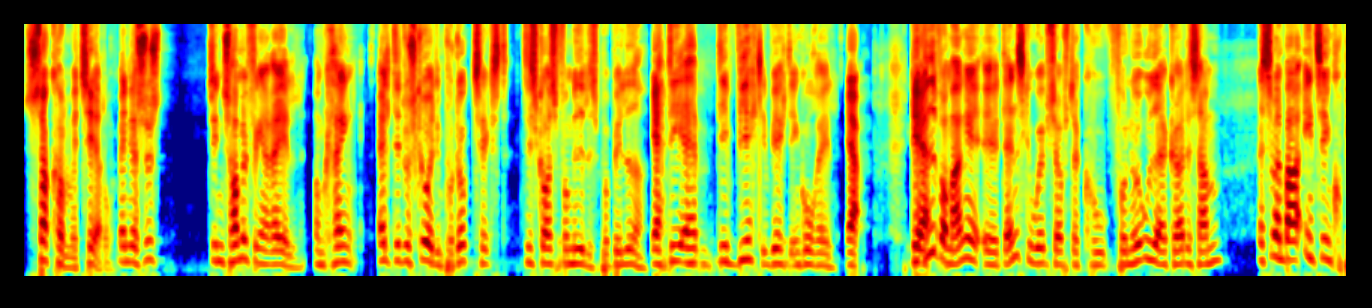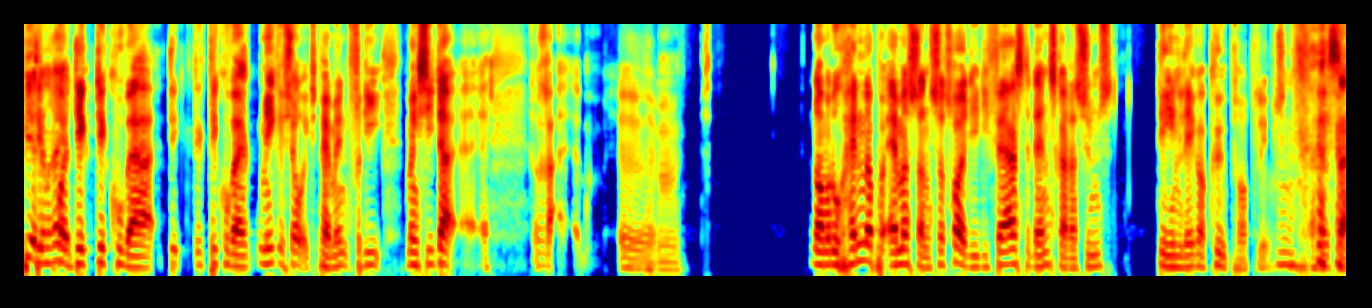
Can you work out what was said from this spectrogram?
så konverterer du. Men jeg synes, din tommelfingerregel omkring alt det, du skriver i din produkttekst, det skal også formidles på billeder. Ja. Det, er, det er virkelig, virkelig en god regel. Ja. Jeg er- ved, hvor mange øh, danske webshops, der kunne få noget ud af at gøre det samme. Altså man bare en til en kopiere den det, regel. det, det, kunne være, det, det, det kunne være et mega sjovt eksperiment, fordi man kan sige, der... Øh, øh, når man du handler på Amazon, så tror jeg, det er de færreste danskere, der synes, det er en lækker købsoplevelse. Mm. altså,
